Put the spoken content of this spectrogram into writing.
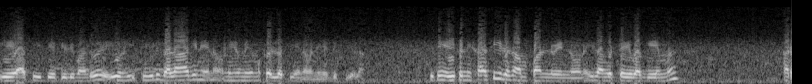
ඒ අතීතය පිළිබඳව ඒ හිතවිලි ගලාගෙන එනවා. මෙහෙම මෙහෙම කළා තියෙනව නේද කියලා. ඉතින් ඒක නිසා සීල සම්පන්න වෙන්න ඕන. ඊළඟට ඒ වගේම අර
